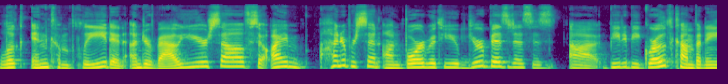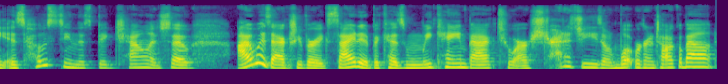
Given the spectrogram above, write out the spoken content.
look incomplete and undervalue yourself? So I'm 100% on board with you. Your business is uh, B2B growth company is hosting this big challenge. So I was actually very excited because when we came back to our strategies on what we're going to talk about,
